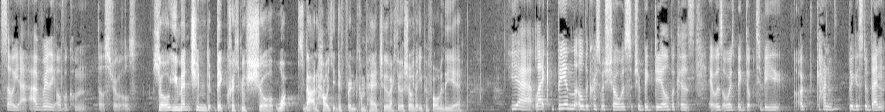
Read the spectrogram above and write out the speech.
So yeah, I've really overcome those struggles. So you mentioned Big Christmas Show. What's that and how is it different compared to the rest of the show that you perform in the year? Yeah, like being little, the Christmas show was such a big deal because it was always bigged up to be a kind of biggest event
